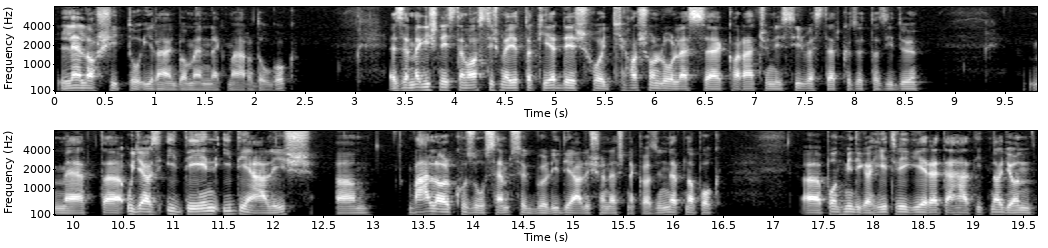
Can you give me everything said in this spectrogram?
lelassító irányba mennek már a dolgok. Ezzel meg is néztem azt is, mert jött a kérdés, hogy hasonló lesz-e karácsony és szilveszter között az idő, mert uh, ugye az idén ideális, um, vállalkozó szemszögből ideálisan esnek az ünnepnapok, uh, pont mindig a hétvégére, tehát itt nagyon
